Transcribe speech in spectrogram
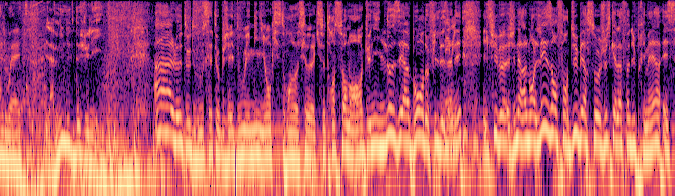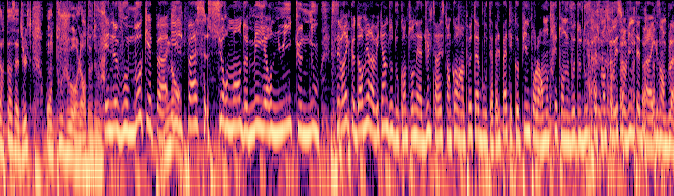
Alouette, la minute de Julie. Ah, le doudou, cet objet doux et mignon qui se, qui transforme en guenille nauséabonde au fil des oui. années. Ils suivent généralement les enfants du berceau jusqu'à la fin du primaire et certains adultes ont toujours leur doudou. Et ne vous moquez pas, Non. il passe sûrement de meilleures nuits que nous. C'est vrai que dormir avec un doudou quand on est adulte, ça reste encore un peu tabou. T'appelles pas tes copines pour leur montrer ton nouveau doudou fraîchement trouvé sur Vinted par exemple.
